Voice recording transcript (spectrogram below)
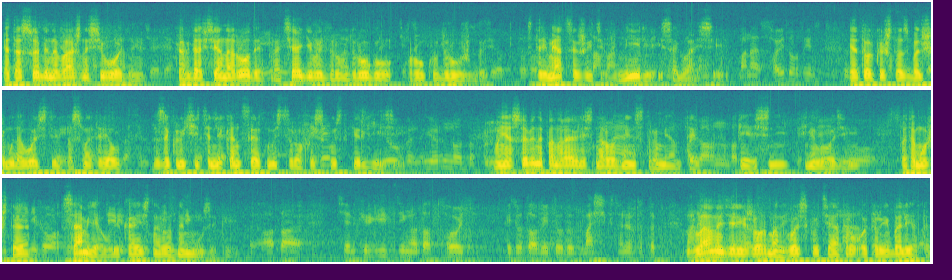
Это особенно важно сегодня – когда все народы протягивают друг другу руку дружбы, стремятся жить в мире и согласии. Я только что с большим удовольствием посмотрел заключительный концерт мастеров искусств Киргизии. Мне особенно понравились народные инструменты, песни, мелодии, потому что сам я увлекаюсь народной музыкой. Главный дирижер монгольского театра оперы и балета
